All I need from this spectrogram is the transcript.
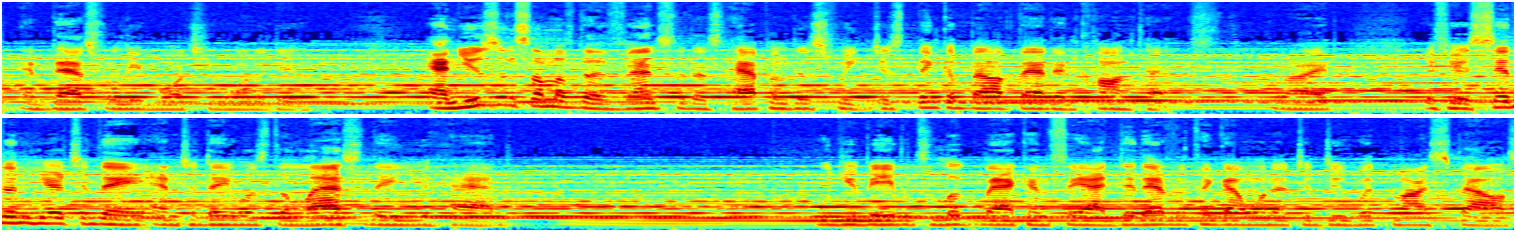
and that's really what you want to do. And using some of the events that has happened this week, just think about that in context, right? If you're sitting here today and today was the last day you had, would you be able to look back and say, I did everything I wanted to do with my spouse?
